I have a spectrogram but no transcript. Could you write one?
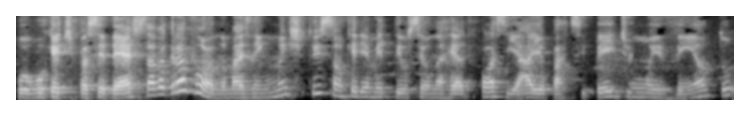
Porque, tipo, a CBS estava gravando, mas nenhuma instituição queria meter o seu na reta e falar assim: ah, eu participei de um evento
